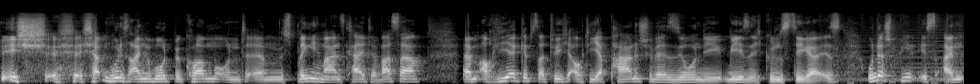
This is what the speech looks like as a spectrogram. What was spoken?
ich, ich habe ein gutes Angebot bekommen und ähm, springe ich mal ins kalte Wasser. Ähm, auch hier gibt es natürlich auch die japanische Version, die wesentlich günstiger ist. Und das Spiel ist ein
